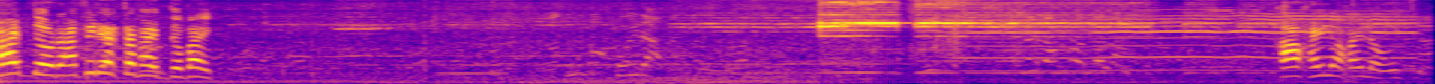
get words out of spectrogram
ফাইভ দো রাফির একটা ফাইভ দো বাইক হ্যাঁ খাইলো খাইলো হয়েছে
